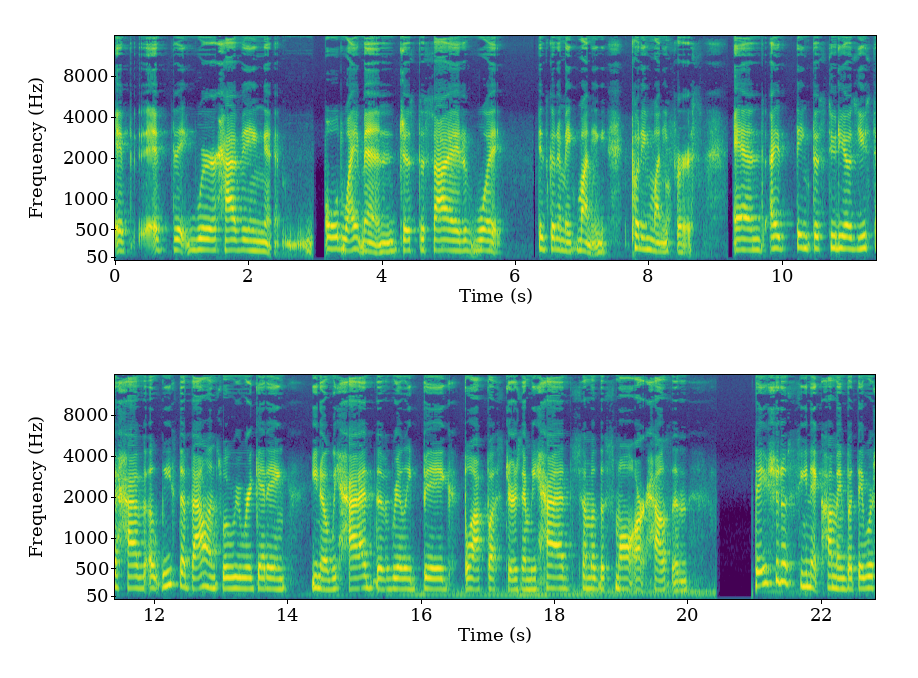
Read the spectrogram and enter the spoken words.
if if they, we're having old white men just decide what is going to make money, putting money first. And I think the studios used to have at least a balance where we were getting, you know, we had the really big blockbusters and we had some of the small art house and they should have seen it coming, but they were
